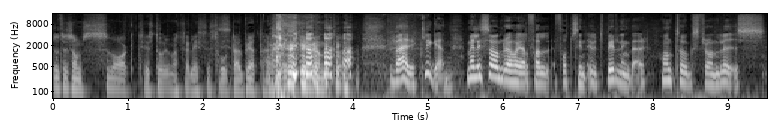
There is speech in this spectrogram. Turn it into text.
låter som svagt historiematerialistiskt fotarbete. Här. Verkligen. Melisandre har i alla fall fått sin utbildning där. Hon togs från Lys,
